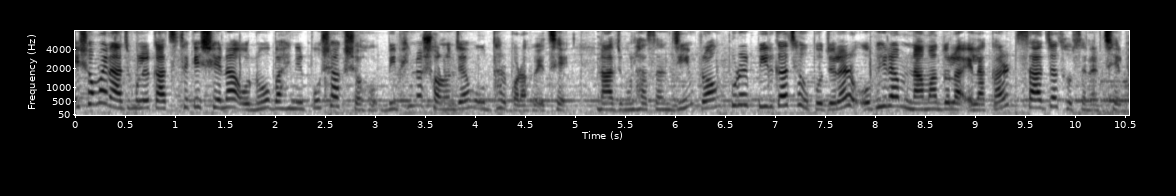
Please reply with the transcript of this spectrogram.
এ সময় নাজমুলের কাছ থেকে সেনা ও নৌবাহিনীর পোশাক সহ বিভিন্ন সরঞ্জাম উদ্ধার করা হয়েছে। নাজমুল হাসান জিম রংপুরের পীরগাছা উপজেলার অভিরাম নামাদোলা এলাকার সাজ্জাদ হোসেনের ছেলে।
